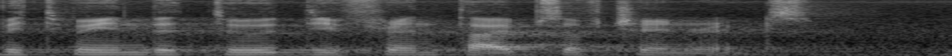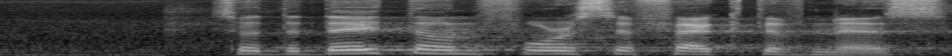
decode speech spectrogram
between the two different types of chain rings. So the data on force effectiveness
